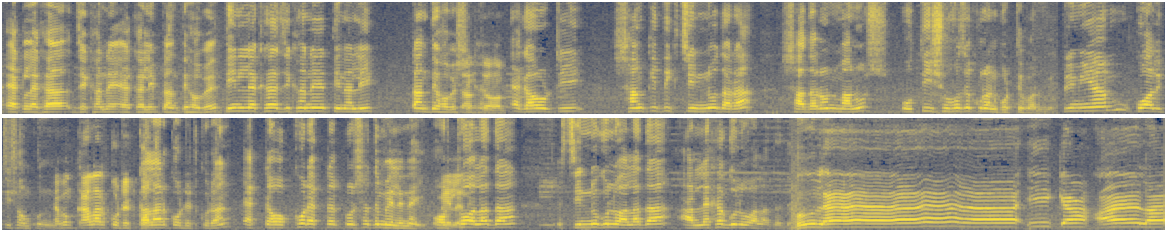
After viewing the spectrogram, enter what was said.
এক লেখা যেখানে এক আলিপ টানতে হবে তিন লেখা যেখানে তিন আলিপ টানতে হবে সেখানে। এগারোটি সাংকেতিক চিহ্ন দ্বারা সাধারণ মানুষ অতি সহজে কোরআন পড়তে পারবে। প্রিমিয়াম কোয়ালিটি সম্পূর্ণ। এবং কালার কোডেড কালার কোডেড কোরআন। একটা অক্ষর একটা অক্ষরের সাথে মেলে নাই। অর্থ আলাদা চিহ্নগুলো আলাদা আর লেখাগুলো আলাদা উলাইকা আলা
